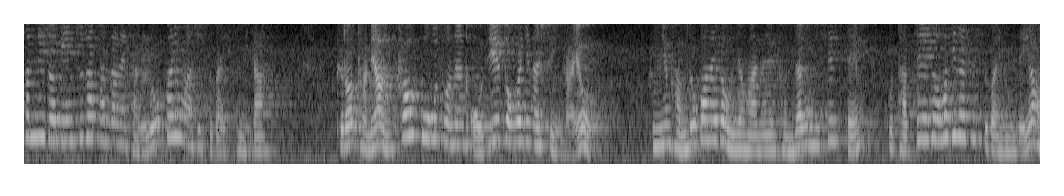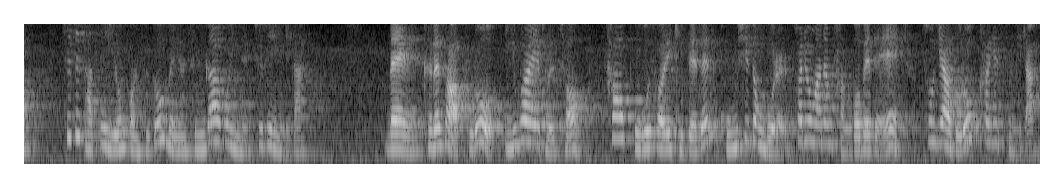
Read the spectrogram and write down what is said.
합리적인 투자 판단의 자료로 활용하실 수가 있습니다. 그렇다면 사업 보고서는 어디에서 확인할 수 있나요? 금융감독원에서 운영하는 전자공시 시스템, 곧 다트에서 확인하실 수가 있는데요. 실제 다트 이용 건수도 매년 증가하고 있는 추세입니다. 네, 그래서 앞으로 2화에 걸쳐 사업 보고서에 기재된 공시 정보를 활용하는 방법에 대해 소개하도록 하겠습니다.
